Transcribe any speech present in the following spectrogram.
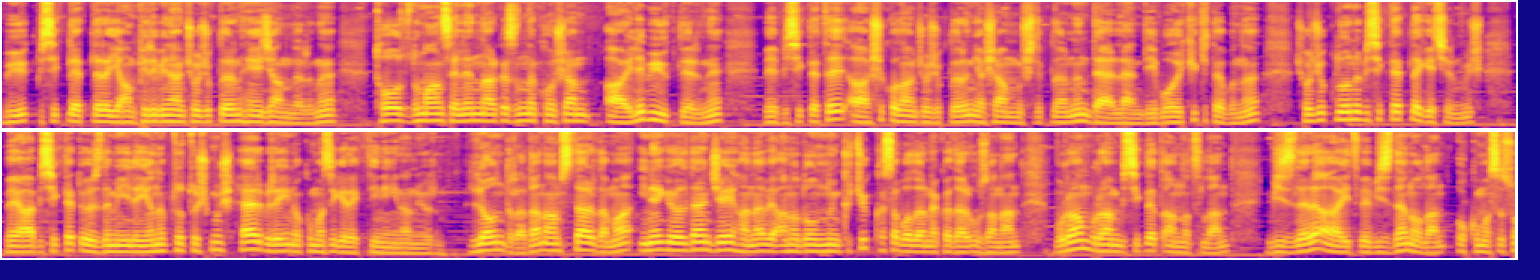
büyük bisikletlere yampiri binen çocukların heyecanlarını, toz duman selenin arkasında koşan aile büyüklerini ve bisiklete aşık olan çocukların yaşanmışlıklarının derlendiği bu öykü kitabını çocukluğunu bisikletle geçirmiş veya bisiklet özlemiyle yanıp tutuşmuş her bireyin okuması gerektiğine inanıyorum. Londra'dan Amsterdam'a, İnegöl'den Ceyhan'a ve Anadolu'nun küçük kasabalarına kadar uzanan, buram buram bisiklet anlatılan, bizlere ait ve bizden olan okuması son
